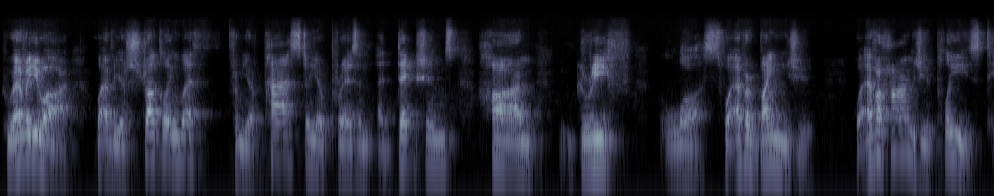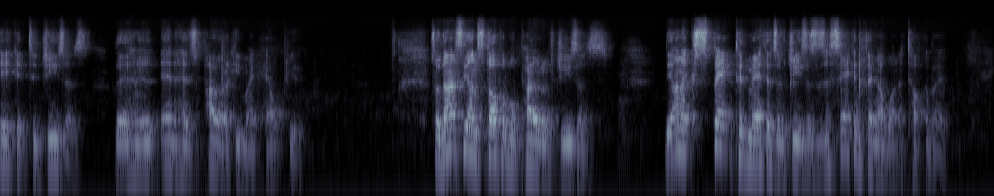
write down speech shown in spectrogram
Whoever you are, whatever you're struggling with from your past or your present, addictions, harm, grief, loss, whatever binds you, whatever harms you, please take it to Jesus, that in his power he might help you. So that's the unstoppable power of Jesus. The unexpected methods of Jesus is the second thing I want to talk about.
